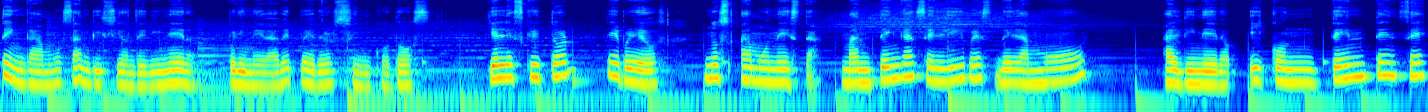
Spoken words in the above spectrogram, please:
tengamos ambición de dinero, primera de Pedro 5.2, y el escritor de Hebreos nos amonesta, manténganse libres del amor al dinero y conténtense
